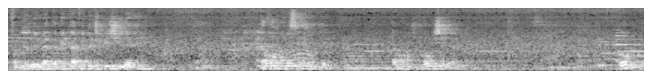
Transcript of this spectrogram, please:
A família do Lembrete também está vindo de vigília, né? Tá. Então vamos vocês vão ter. Tá bom, vamos vigiar. Como?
